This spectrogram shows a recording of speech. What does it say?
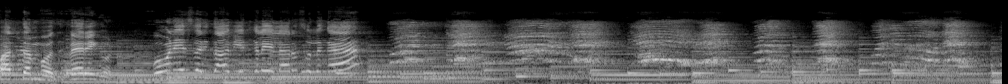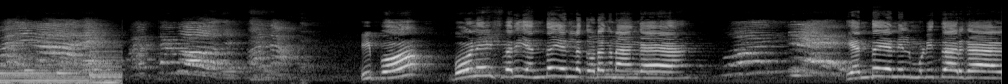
பத்தொன்பது. வெரி குட் புவனேஸ்வரி தாவி எண்களை எல்லாரும் சொல்லுங்க. இப்போ புவனேஸ்வரி எந்த எண்ணில் தொடங்கினாங்க? எந்த எண்ணில் முடித்தார்கள்?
